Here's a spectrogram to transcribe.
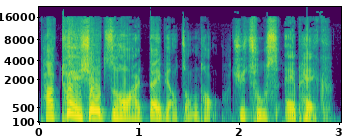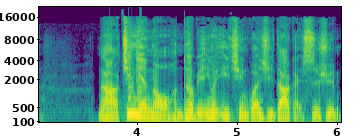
他退休之后还代表总统去出席 APEC。那今年哦很特别，因为疫情关系，大家改视讯，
